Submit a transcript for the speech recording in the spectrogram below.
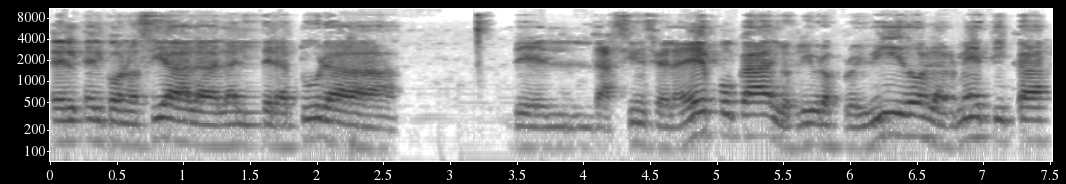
Él, conocía la, literatura de la ciencia de la época, los libros prohibidos, la hermética,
